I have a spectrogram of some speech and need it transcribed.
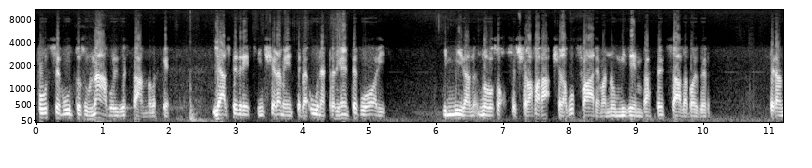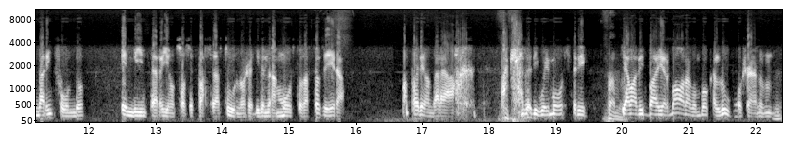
forse punto sul Napoli quest'anno perché le altre tre sinceramente beh, una è praticamente fuori il Milan non lo so se ce la farà ce la può fare ma non mi sembra attrezzata poi per, per andare in fondo. E l'Inter io non so se passerà al turno cioè dipenderà molto da stasera ma poi deve andare a, a casa di quei mostri chiamati Bayern Monaco con bocca al lupo cioè non,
